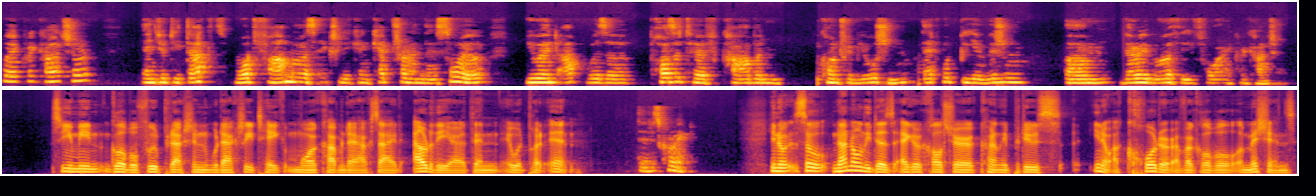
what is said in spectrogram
to agriculture, and you deduct what farmers actually can capture in their soil, you end up with a positive carbon contribution. That would be a vision um, very worthy for agriculture. So you mean global food production would actually take more carbon dioxide out of the air than it would put in? That is correct. You know, so not only does agriculture currently produce, you know, a quarter of our global emissions,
